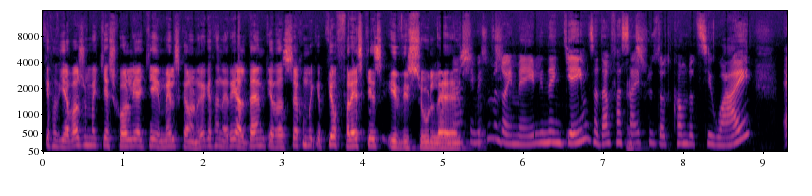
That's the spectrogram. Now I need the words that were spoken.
και θα διαβάζουμε και σχόλια και emails κανονικά και θα είναι real time και θα σας έχουμε και πιο φρέσκες Να ειδισούλες. θυμίσουμε το email. Είναι games.alphacyprus.com.cy. Ε,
